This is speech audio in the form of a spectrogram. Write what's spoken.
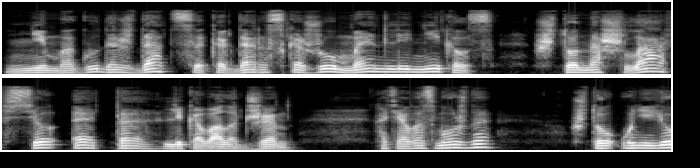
«Не могу дождаться, когда расскажу Мэнли Николс, что нашла все это», — ликовала Джен. «Хотя, возможно, что у нее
